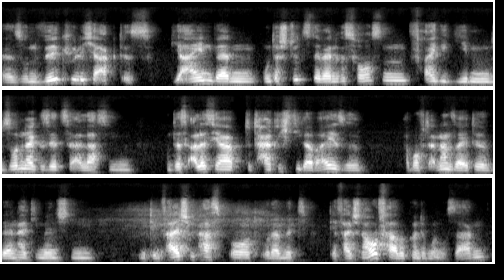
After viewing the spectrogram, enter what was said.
äh, so ein willkürlicher Akt ist. Die einen werden unterstützt, da werden Ressourcen freigegeben, Sondergesetze erlassen, und das alles ja total richtigerweise. Aber auf der anderen Seite werden halt die Menschen mit dem falschen Passport oder mit der falschen Hautfarbe, könnte man auch sagen,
